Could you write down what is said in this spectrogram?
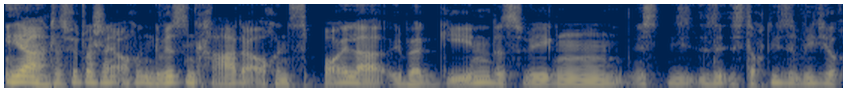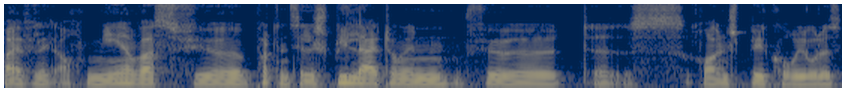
ja, das wird wahrscheinlich auch in gewissem Grade auch in Spoiler übergehen. Deswegen ist, ist doch diese Videoreihe vielleicht auch mehr was für potenzielle Spielleitungen für das Rollenspiel Coriolis.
